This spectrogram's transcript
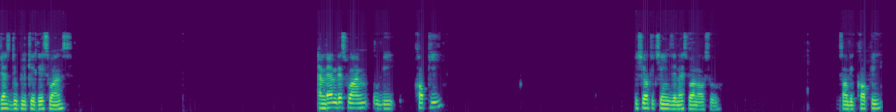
just duplicate these ones and then this one will be copy. Be sure to change the next one also. This one will be copy.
